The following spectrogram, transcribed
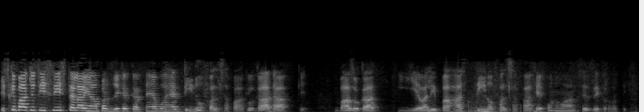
اس کے بعد جو تیسری اصطلاح یہاں پر ذکر کرتے ہیں وہ ہے دین و فلسفہ۔ کیوں کہا تھا کہ بعض اوقات یہ والی بحث دین و فلسفہ کے عنوان سے ذکر ہوتی ہے۔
